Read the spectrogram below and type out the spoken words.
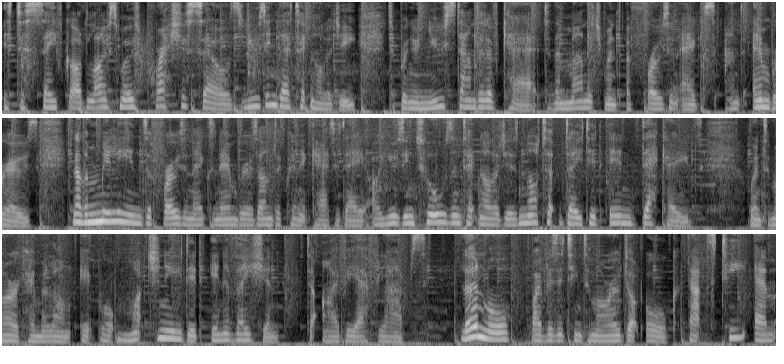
is to safeguard life's most precious cells using their technology to bring a new standard of care to the management of frozen eggs and embryos. Now, the millions of frozen eggs and embryos under clinic care today are using tools and technologies not updated in decades. When Tomorrow came along, it brought much needed innovation to IVF labs. Learn more by visiting tomorrow.org. That's tmrw.org.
